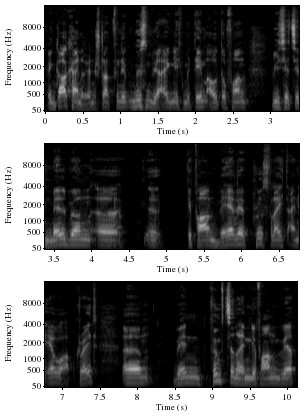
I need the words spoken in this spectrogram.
Wenn gar kein Rennen stattfindet, müssen wir eigentlich mit dem Auto fahren, wie es jetzt in Melbourne äh, äh gefahren wäre, plus vielleicht ein Aero-Upgrade. Ähm, wenn 15 Rennen gefahren wird,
